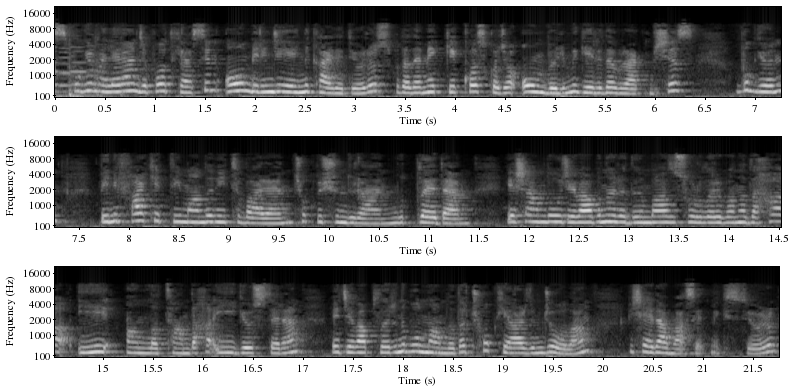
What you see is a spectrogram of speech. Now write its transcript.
geldiniz. Bugün Melerence Podcast'in 11. yayını kaydediyoruz. Bu da demek ki koskoca 10 bölümü geride bırakmışız. Bugün beni fark ettiğim andan itibaren çok düşündüren, mutlu eden, yaşamda o cevabını aradığım bazı soruları bana daha iyi anlatan, daha iyi gösteren ve cevaplarını bulmamda da çok yardımcı olan bir şeyden bahsetmek istiyorum.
